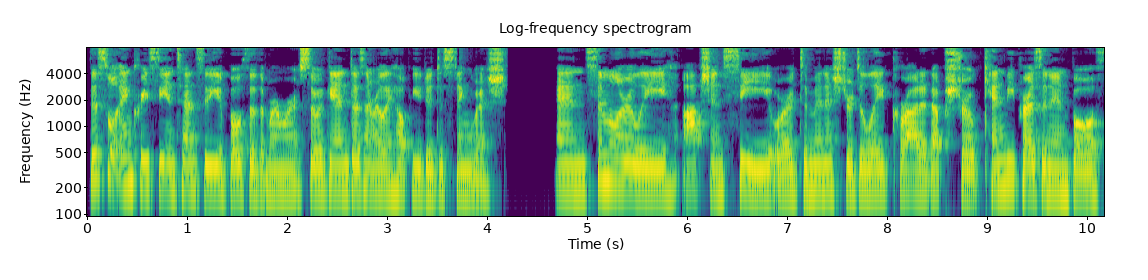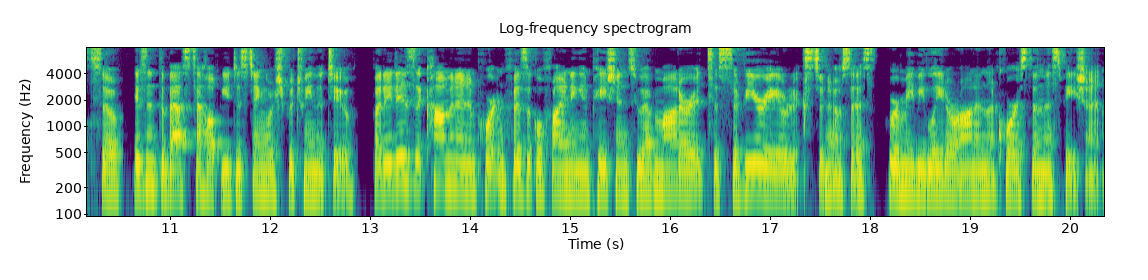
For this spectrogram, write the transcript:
This will increase the intensity of both of the murmurs, so again, doesn't really help you to distinguish. And similarly, option C, or diminished or delayed carotid upstroke, can be present in both, so isn't the best to help you distinguish between the two. But it is a common and important physical finding in patients who have moderate to severe aortic stenosis, who are maybe later on in the course than this patient.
